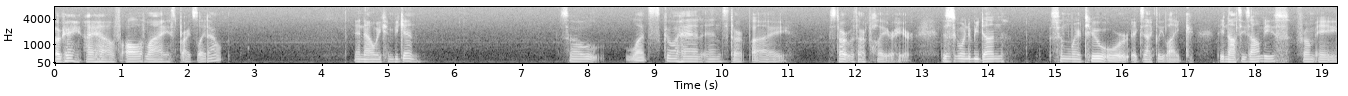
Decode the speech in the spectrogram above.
Okay, I have all of my sprites laid out. And now we can begin. So let's go ahead and start by start with our player here. This is going to be done similar to or exactly like the Nazi zombies from a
